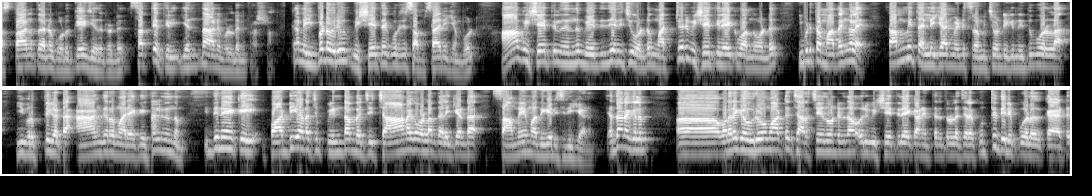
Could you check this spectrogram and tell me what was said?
അസ്ഥാനത്ത് തന്നെ കൊടുക്കുകയും ചെയ്തിട്ടുണ്ട്. സത്യത്തിൽ എന്താണ് ഇവളുടെ ഒരു പ്രശ്നം? കാരണം ഇവിടെ ഒരു വിഷയത്തെക്കുറിച്ച് സംസാരിക്കുമ്പോൾ ആ വിഷയത്തിൽ നിന്ന് വ്യതിചലിച്ചുകൊണ്ട് മറ്റൊരു വിഷയത്തിലേക്ക് വന്നുകൊണ്ട് ഇവിടുത്തെ മതങ്ങളെ തമ്മി തല്ലിക്കാൻ വേണ്ടി ശ്രമിച്ചുകൊണ്ടിരിക്കുന്ന ഇതുപോലുള്ള ഈ വൃത്തികെട്ട ആങ്കർമാരെയൊക്കെ ഇതിൽ നിന്നും ഇതിനെയൊക്കെ പടിയടച്ച് പിണ്ടം വെച്ച് ചാണകവെള്ളം തളിക്കേണ്ട സമയം അധികരിച്ചിരിക്കുകയാണ്. എന്താണെങ്കിലും വളരെ ഗൗരവമായിട്ട് ചർച്ച ചെയ്തുകൊണ്ടിരുന്ന ഒരു വിഷയത്തിലേക്കാണ് ഇത്തരത്തിലുള്ള ചില കുത്തിത്തിരിപ്പുകളൊക്കെ ആയിട്ട്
